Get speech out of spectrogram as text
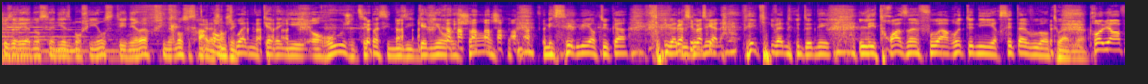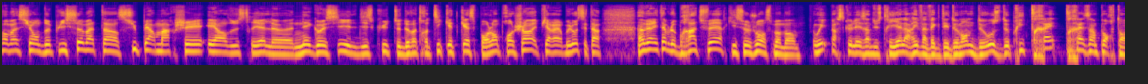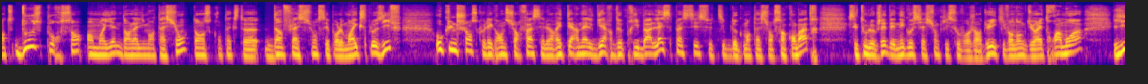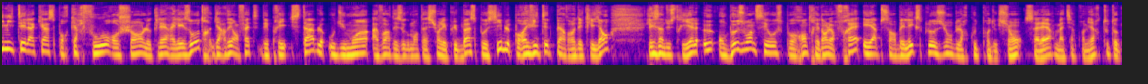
Je vous avais annoncé Agnès Bonfillon, c'était une erreur. Finalement, ce sera. Antoine Cavaillé en rouge. Je ne sais pas si nous y gagnons au change, mais c'est lui en tout cas qui va, Merci, nous donner, Pascal. mais qui va nous donner les trois infos à retenir. C'est à vous, Antoine. Première information, depuis ce matin, supermarchés et industriels euh, négocient, ils discutent de votre ticket de caisse pour l'an prochain. Et Pierre Herbulot, c'est un, un véritable bras de fer qui se joue en ce moment. Oui, parce que les industriels arrivent avec des demandes de hausse de prix très très importantes. 12% en moyenne dans l'alimentation. Dans ce contexte d'inflation, c'est pour le moins explosif. Aucune chance que les grandes surfaces et leur éternelle guerre de prix bas laissent passer ce type d'augmentation sans combattre. C'est tout l'objet des négociations qui s'ouvrent aujourd'hui et qui vont donc durer trois mois. Limiter la casse pour Carrefour, Auchan, Leclerc et les autres. Garder en fait des prix stables ou du moins avoir des augmentations les plus basses possibles pour éviter de perdre des clients. Les industriels, eux, ont besoin de ces hausses pour rentrer dans leurs frais et absorber l'explosion de leurs coûts de production. Salaire, matières premières, tout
